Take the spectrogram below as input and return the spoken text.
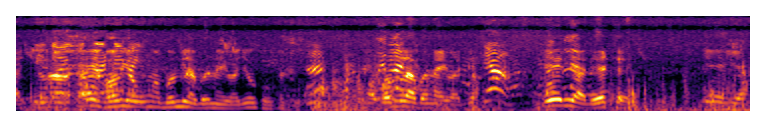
આજે ભવ્ય ઉમાં બંગલા બનાવ્યા જો ખોખા ઉમાં બંગલા બનાવ્યા જો. એરિયા બેઠે. એરિયા.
